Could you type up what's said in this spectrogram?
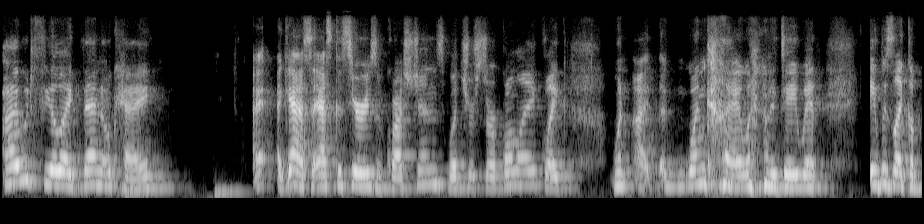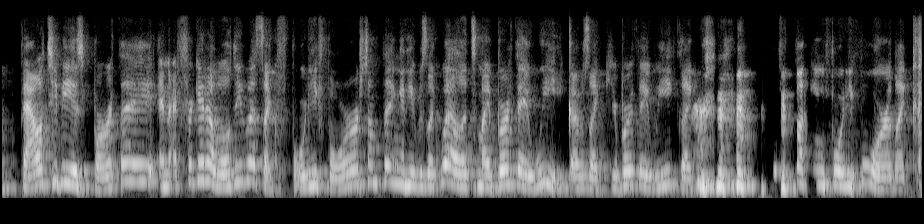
I would feel like then, okay, I, I, guess ask a series of questions. What's your circle like? Like when I, one guy I went on a date with, it was like about to be his birthday. And I forget how old he was, like 44 or something. And he was like, well, it's my birthday week. I was like, your birthday week? Like fucking 44. Like,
